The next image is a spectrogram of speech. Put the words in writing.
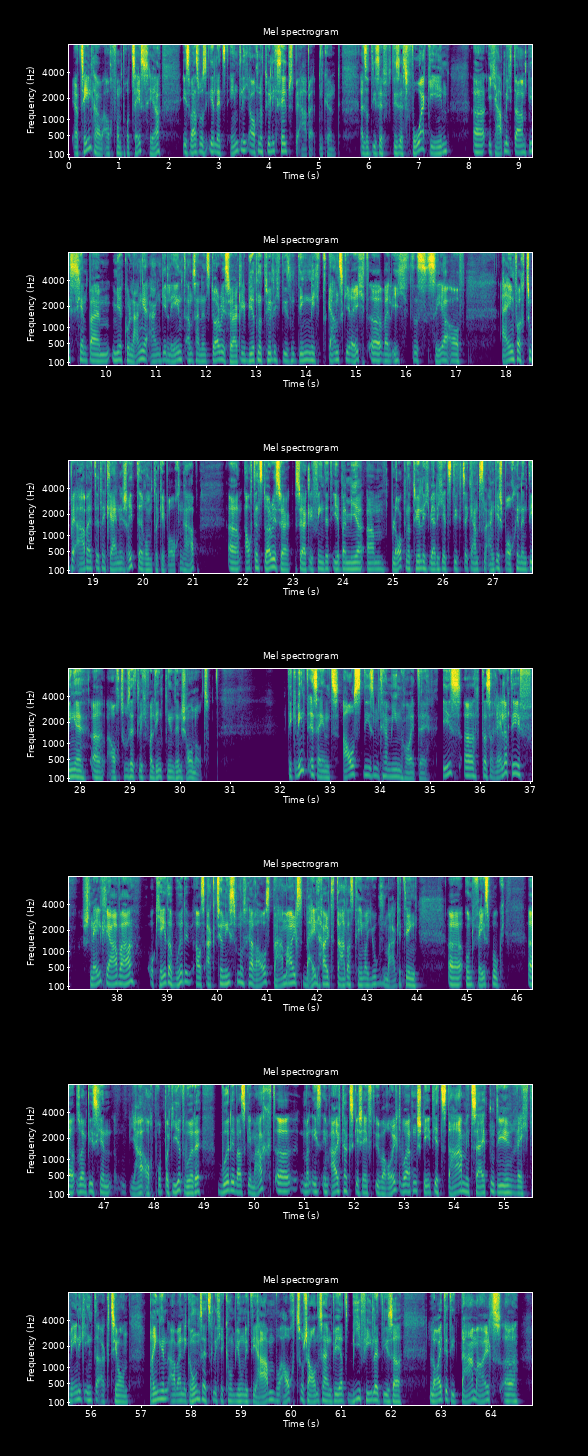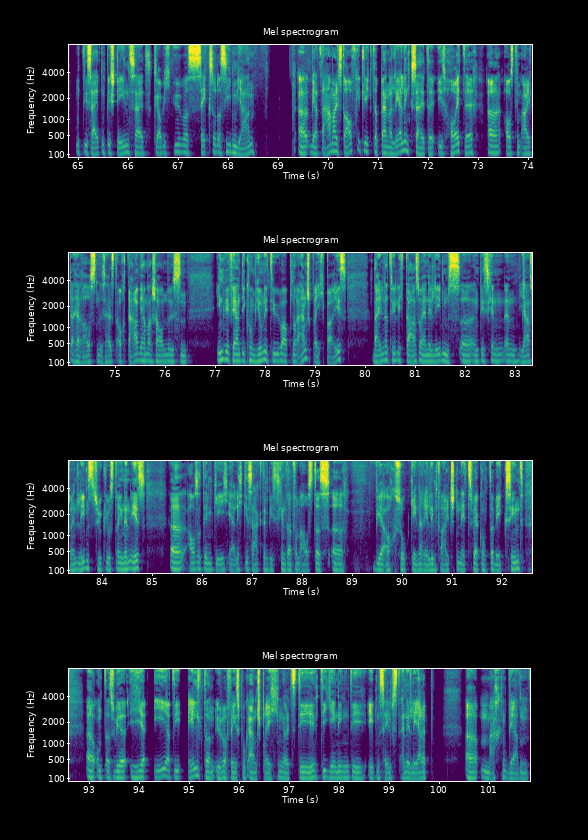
erzählt habe, auch vom Prozess her, ist was, was ihr letztendlich auch natürlich selbst bearbeiten könnt. Also diese, dieses Vorgehen, äh, ich habe mich da ein bisschen beim Mirko Lange angelehnt an seinen Story Circle, wird natürlich diesem Ding nicht ganz gerecht, äh, weil ich das sehr auf einfach zu bearbeitete kleine Schritte runtergebrochen habe. Äh, auch den Story Circle findet ihr bei mir am Blog. Natürlich werde ich jetzt diese ganzen angesprochenen Dinge äh, auch zusätzlich verlinken in den Show Notes. Die Quintessenz aus diesem Termin heute ist, äh, dass relativ schnell klar war, okay, da wurde aus Aktionismus heraus damals, weil halt da das Thema Jugendmarketing äh, und Facebook äh, so ein bisschen ja auch propagiert wurde, wurde was gemacht. Äh, man ist im Alltagsgeschäft überrollt worden, steht jetzt da mit Seiten, die recht wenig Interaktion bringen, aber eine grundsätzliche Community haben, wo auch zu schauen sein wird, wie viele dieser Leute, die damals äh, und die Seiten bestehen seit, glaube ich, über sechs oder sieben Jahren, äh, wer damals draufgeklickt hat bei einer Lehrlingsseite, ist heute äh, aus dem Alter heraus. Das heißt, auch da werden wir schauen müssen, inwiefern die Community überhaupt noch ansprechbar ist, weil natürlich da so eine Lebens, äh, ein bisschen, ein, ja, so ein Lebenszyklus drinnen ist. Äh, außerdem gehe ich ehrlich gesagt ein bisschen davon aus, dass äh, wir auch so generell im falschen Netzwerk unterwegs sind äh, und dass wir hier eher die Eltern über Facebook ansprechen als die, diejenigen, die eben selbst eine Lehre äh, machen werden,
